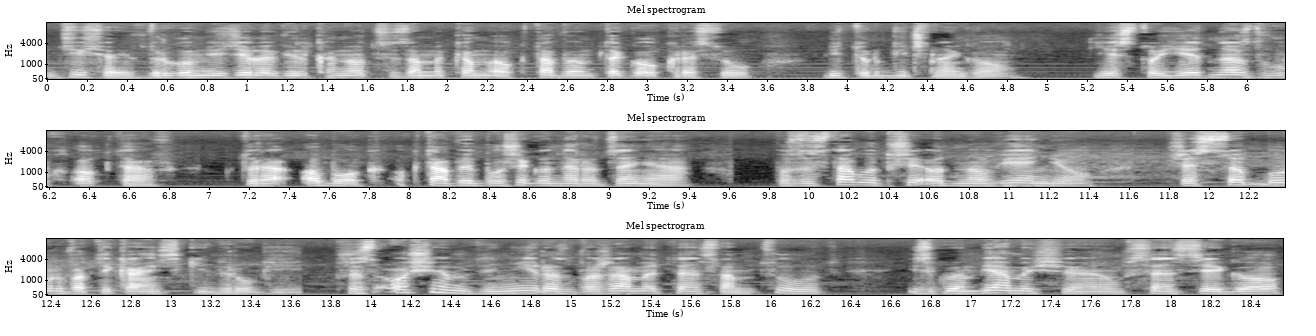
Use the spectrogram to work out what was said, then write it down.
Dzisiaj, w drugą niedzielę Wielkanocy, zamykamy oktawę tego okresu liturgicznego. Jest to jedna z dwóch oktaw, która obok oktawy Bożego Narodzenia pozostały przy odnowieniu przez Sobór Watykański II. Przez osiem dni rozważamy ten sam cud i zgłębiamy się w sens jego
